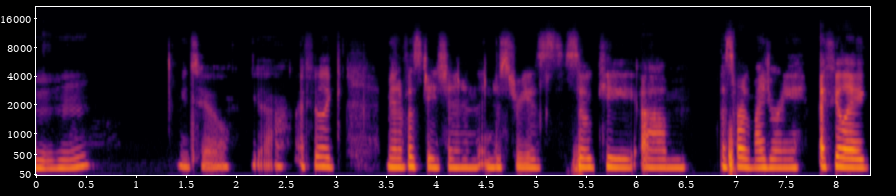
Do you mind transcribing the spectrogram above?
Mm-hmm. Me too. Yeah. I feel like manifestation in the industry is so key. Um, as far as my journey, I feel like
